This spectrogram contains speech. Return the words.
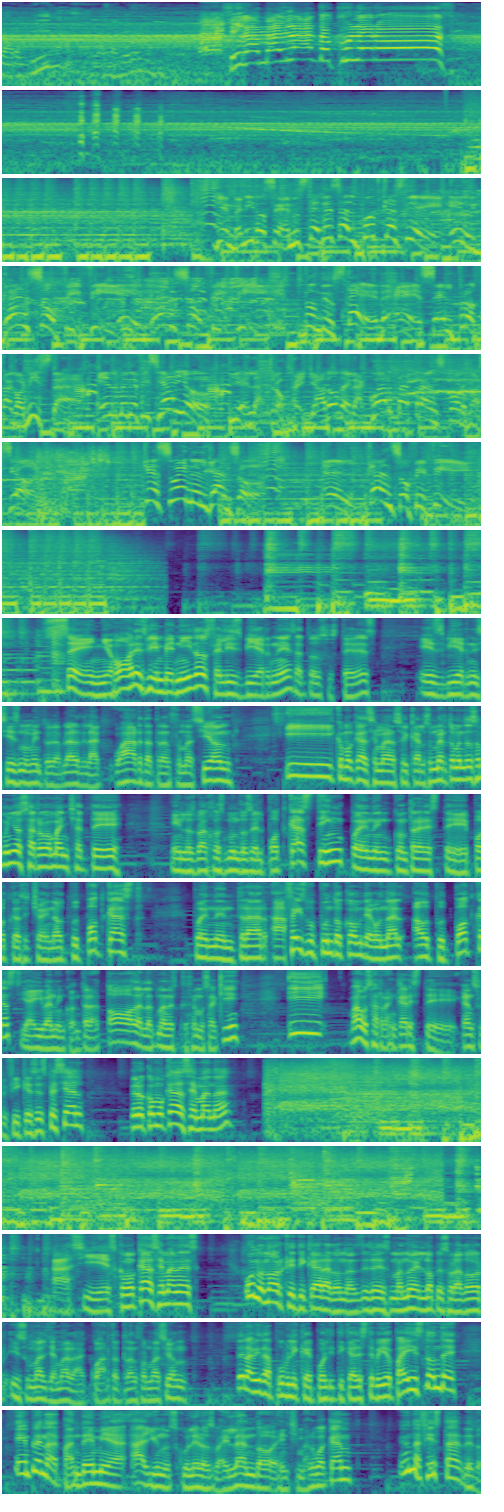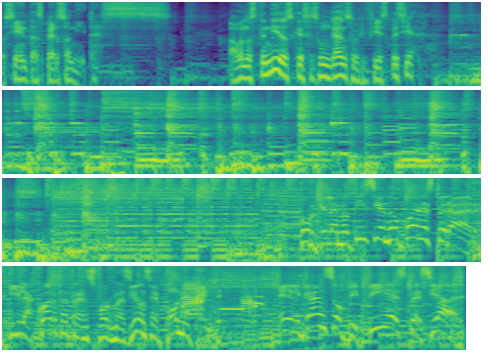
sardinas. ¡Sigan bailando, culeros! Bienvenidos sean ustedes al podcast de El Ganso Fifi. El Ganso Fifi. Donde usted es el protagonista, el beneficiario y el atropellado de la cuarta transformación. ¡Que suene el ganso! El Ganso Fifi. Señores, bienvenidos. Feliz viernes a todos ustedes. Es viernes y es momento de hablar de la cuarta transformación. Y como cada semana soy Carlos Humberto Mendoza Muñoz, arroba manchate en los bajos mundos del podcasting. Pueden encontrar este podcast hecho en Output Podcast. Pueden entrar a facebook.com diagonal Output Podcast y ahí van a encontrar todas las madres que hacemos aquí. Y vamos a arrancar este Ganso Fifi que es especial. Pero como cada semana, Así es, como cada semana es un honor criticar a don Andrés Manuel López Obrador y su mal llamada cuarta transformación de la vida pública y política de este bello país, donde en plena pandemia hay unos culeros bailando en Chimalhuacán en una fiesta de 200 personitas. Vámonos tendidos, que ese es un ganso fifi especial. La noticia no puede esperar y la cuarta transformación se pone El Ganso Fifi especial.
